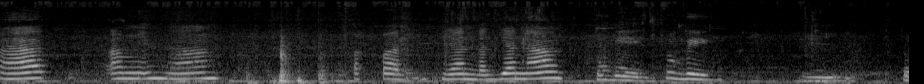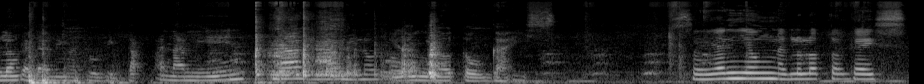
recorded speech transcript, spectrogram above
At amin ng takpan. Yan, lagyan ng Tubig. tubig. Hmm. Ito lang kadami nga tubig. Takpan namin ng ilang minuto. ilang minuto guys. So, yan yung nagluluto, guys.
